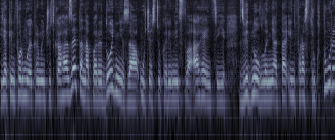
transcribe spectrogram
Як інформує Кременчуцька газета, напередодні за участю керівництва агенції з відновлення та інфраструктури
